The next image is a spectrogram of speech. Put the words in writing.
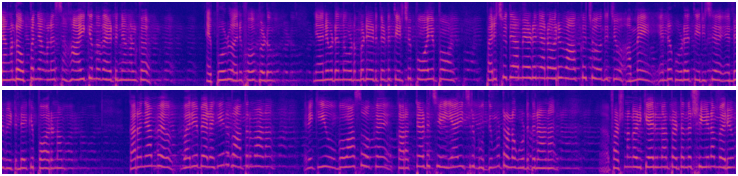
ഞങ്ങളുടെ ഒപ്പം ഞങ്ങളെ സഹായിക്കുന്നതായിട്ട് ഞങ്ങൾക്ക് എപ്പോഴും അനുഭവപ്പെടും. ഞാനിവിടെ നിന്ന് ഉടമ്പടി എടുത്തിട്ട് തിരിച്ചു പോയപ്പോൾ പരിശുദ്ധ അമ്മയോട് ഞാൻ ഒരു വാക്ക് ചോദിച്ചു. അമ്മേ എന്റെ കൂടെ തിരിച്ച് എന്റെ വീട്ടിലേക്ക് പോരണം. കാരണം ഞാൻ വലിയ ബലഹീന പാത്രമാണ്. എനിക്ക് ഈ ഉപവാസമൊക്കെ കറക്റ്റായിട്ട് ചെയ്യാൻ ഇച്ചിരി ബുദ്ധിമുട്ടുള്ള കൂട്ടത്തിലാണ്. ഭക്ഷണം കഴിക്കാതിരുന്നാൽ പെട്ടെന്ന് ക്ഷീണം വരും.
